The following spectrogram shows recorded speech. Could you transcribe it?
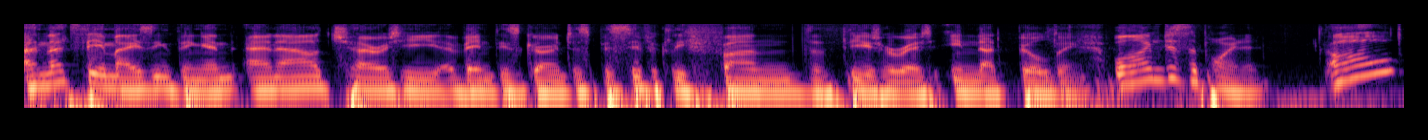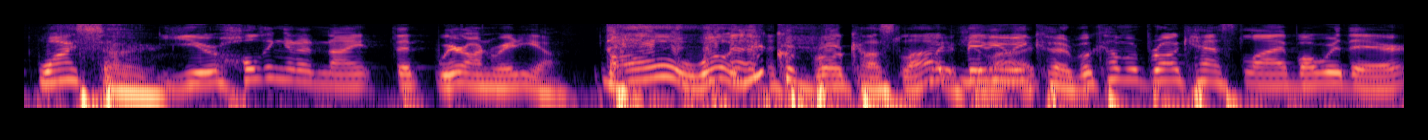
and that's the amazing thing. And, and our charity event is going to specifically fund the theaterette in that building. Well, I'm disappointed. Oh, why so? You're holding it at a night that we're on radio. Oh, well, you could broadcast live. Maybe we like. could. We'll come and broadcast live while we're there.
